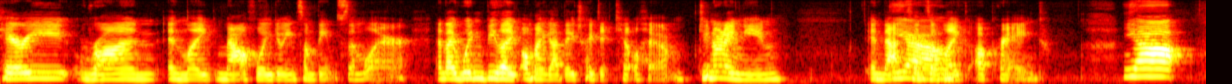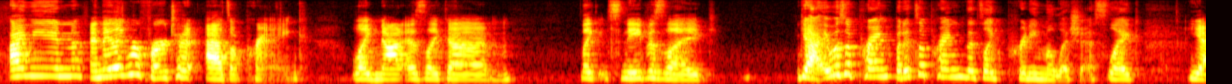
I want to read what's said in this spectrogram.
harry ron and like malfoy doing something similar and i wouldn't be like oh my god they tried to kill him. Do you know what i mean? In that sense of like a prank. Yeah, I mean, and they like refer to it as a prank like not as like um like snape is like yeah, it was a prank, but it's a prank that's like pretty malicious. Like, yeah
